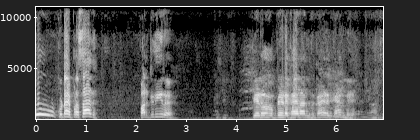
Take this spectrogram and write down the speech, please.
ऊ, कुठं आहे प्रसाद? पार्टी दे रे. पेड पेड खायला आणलं काय काय आणलंय? आज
